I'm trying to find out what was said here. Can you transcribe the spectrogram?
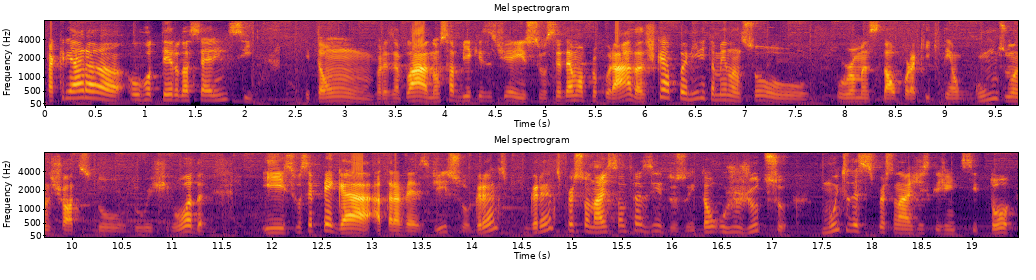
para criar a, o roteiro da série em si. Então, por exemplo, ah, não sabia que existia isso. Se você der uma procurada, acho que a Panini também lançou o, o Romance Down por aqui, que tem alguns one-shots do, do Ishiroda. E se você pegar através disso, grandes, grandes personagens são trazidos. Então, o Jujutsu, muitos desses personagens que a gente citou,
